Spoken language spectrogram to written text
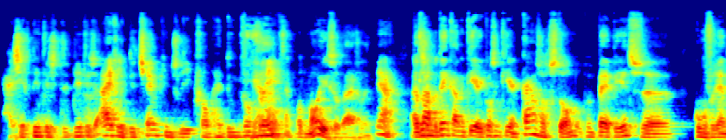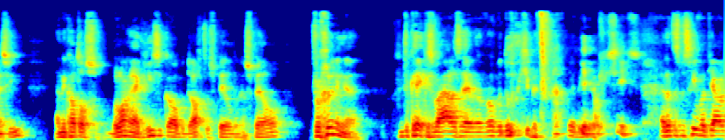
Hij zegt, dit is, de, dit is eigenlijk de Champions League van het doen van ja, projecten. Wat mooi is dat eigenlijk. Ja. Dat laat me denken aan een keer, ik was een keer in Kazachstan op een PPS-conferentie. en ik had als belangrijk risico bedacht, we speelden een spel, vergunningen. Toen keken ze aan en zeiden, wat bedoel je met vrouwen? Ja, precies. En dat is misschien wat, jou,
